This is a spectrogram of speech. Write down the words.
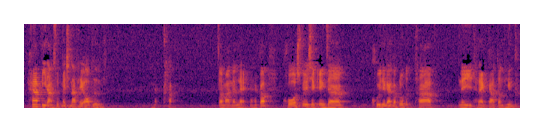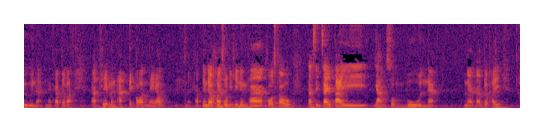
5 ปีหลังสุดไม่ชนะเพลย์ออฟเลยนะครับประมาณนั้นแหละนะฮะก็โค้ชเบลิชิกเองจะคุยด้วยกันกับโรเบิร์ตคราฟต์ในแถลงการตอนเที่ยงคืนนะครับ แต่ว่า อัดเทปมันอัดไปก่อนแล้วนะครับเดี๋ยวค่อยสรุปอีกทีหนึ่งถ้าโค้ชเขาตัดสินใจไปอย่างสมบูรณ์นะนะครับเดี๋ยวค่อยข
